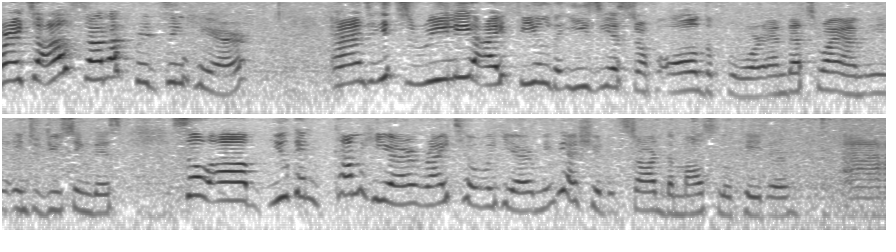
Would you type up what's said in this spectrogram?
All right, so I'll start off Fritzing here. And it's really, I feel, the easiest of all the four, and that's why I'm introducing this. So uh, you can come here, right over here. Maybe I should start the mouse locator. Ah.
